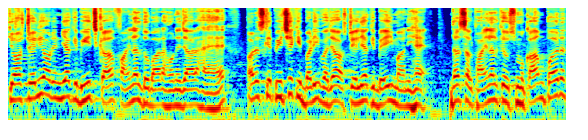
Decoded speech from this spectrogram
कि ऑस्ट्रेलिया और इंडिया के बीच का फाइनल दोबारा होने जा रहा है, और इसके पीछे की बड़ी वजह ऑस्ट्रेलिया की बेईमानी है। दरअसल फाइनल के उस मुकाम पर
